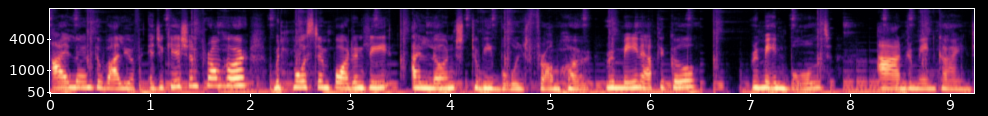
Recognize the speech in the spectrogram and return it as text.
I learned the value of education from her. But most importantly, I learned to be bold from her. Remain ethical, remain bold, and remain kind.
